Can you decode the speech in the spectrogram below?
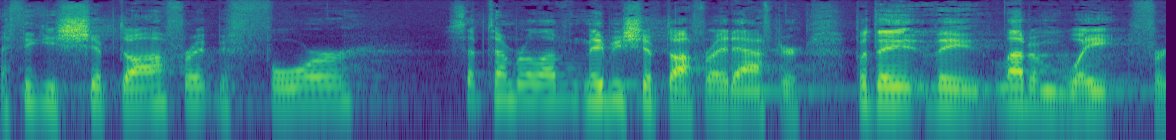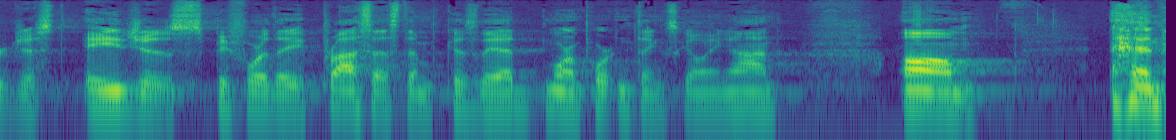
I think he shipped off right before September 11th, maybe shipped off right after, but they, they let him wait for just ages before they processed him because they had more important things going on. Um, and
